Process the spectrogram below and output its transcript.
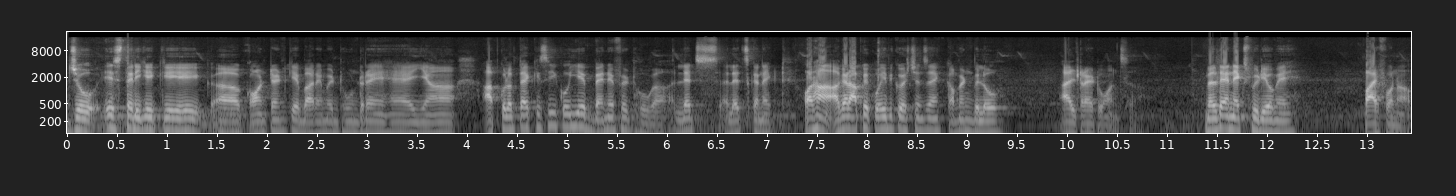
जो इस तरीके के कंटेंट uh, के बारे में ढूंढ रहे हैं या आपको लगता है किसी को ये बेनिफिट होगा। लेट्स लेट्स कनेक्ट और हाँ अगर आपके कोई भी क्वेश्चंस हैं comment below I try to answer मिलते हैं नेक्स्ट वीडियो में। Bye for now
